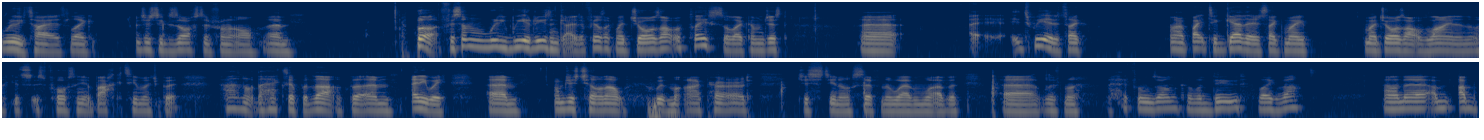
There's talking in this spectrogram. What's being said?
really tired. Like just exhausted from it all. Um, but for some really weird reason, guys, it feels like my jaw's out of place. So like I'm just, uh, it's weird. It's like when I bite together, it's like my my jaw's out of line and like it's it's forcing it back too much. But I don't know what the heck's up with that. But um, anyway, um, I'm just chilling out with my iPad, just you know surfing the web and whatever, uh, with my headphones on because I'm a dude like that. And uh, I'm I'm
